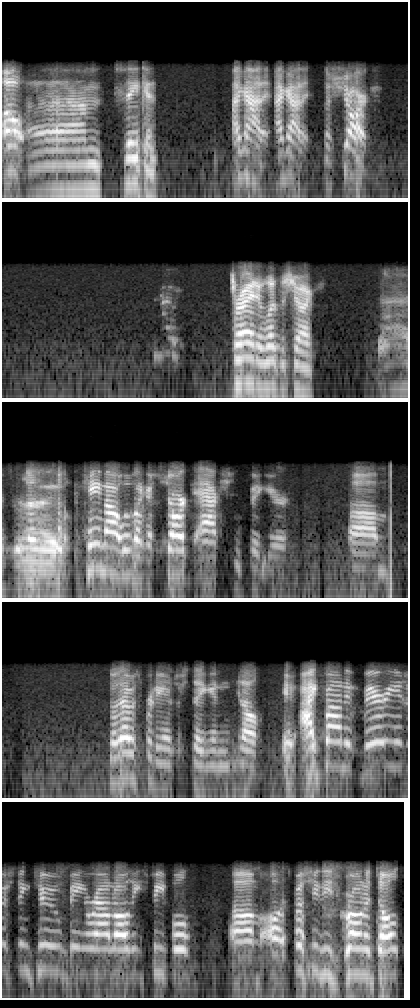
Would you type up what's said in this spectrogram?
Oh, Um, thinking. I got it. I got it. The Shark. That's right. It was the shark. That's The- came out with like a shark action figure. Um, so that was pretty interesting, and you know, it, I found it very interesting too, being around all these people, um, especially these grown adults.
